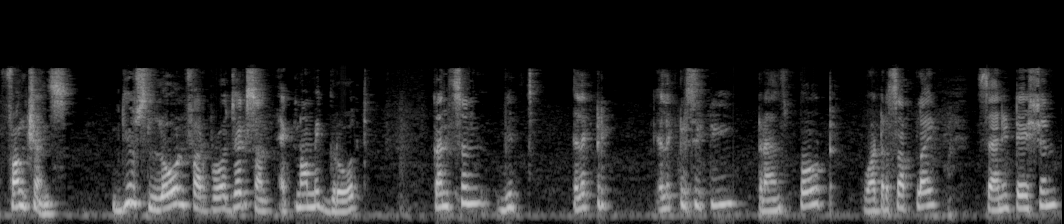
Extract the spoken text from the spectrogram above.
Functions gives loan for projects on economic growth, concern with electric, electricity, transport, water supply, sanitation,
